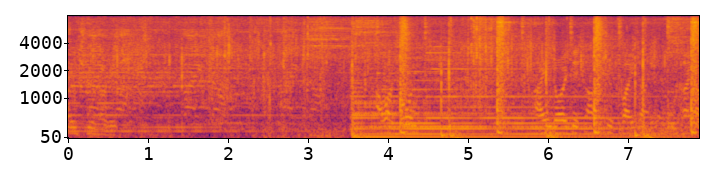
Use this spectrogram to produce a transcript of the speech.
ein schöner. Aber schon eindeutig acht Stück weiter als keiner.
